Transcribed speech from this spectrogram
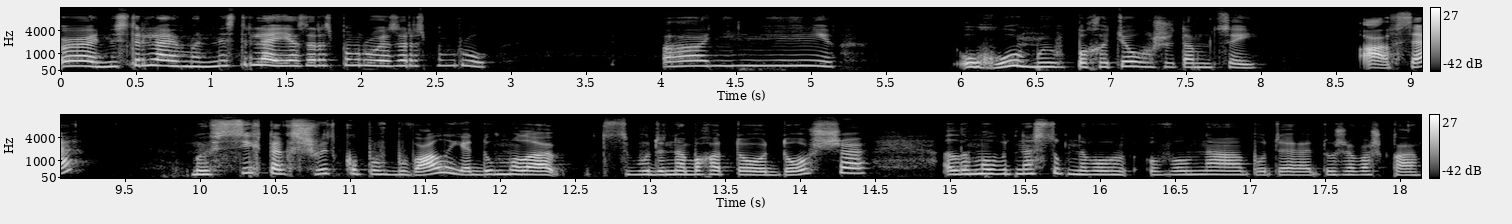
Ей, не стріляй в мене, не стріляй, я зараз помру, я зараз помру. А, ні, ні, ні. Ого, ми багатьох вже там цей. А, все? Ми всіх так швидко повбивали. Я думала, це буде набагато довше, але, мабуть, наступна волна буде дуже важка.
